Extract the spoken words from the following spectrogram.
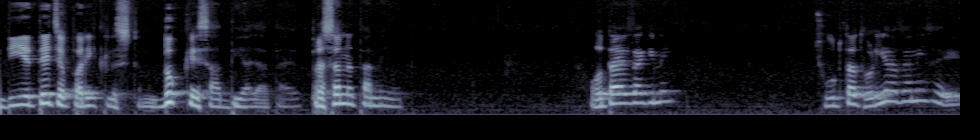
दिए थे च परिक्लिष्टम दुख के साथ दिया जाता है। प्रसन्नता नहीं होती। होता है ऐसा कि नहीं? छूटता थोड़ी आसानी से।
